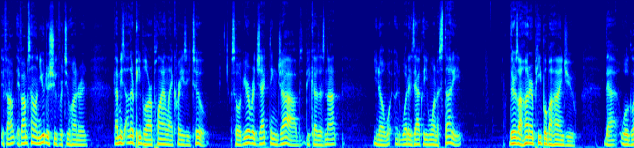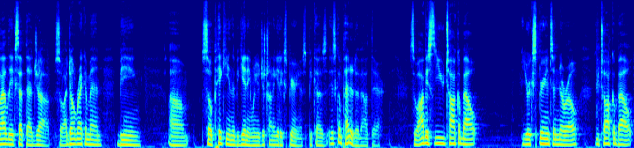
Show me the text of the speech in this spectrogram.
if I'm if I'm telling you to shoot for 200, that means other people are applying like crazy too. So if you're rejecting jobs because it's not you know what, what exactly you want to study, there's a hundred people behind you that will gladly accept that job. So I don't recommend being um, so picky in the beginning when you're just trying to get experience because it's competitive out there. So obviously you talk about your experience in neuro, you talk about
